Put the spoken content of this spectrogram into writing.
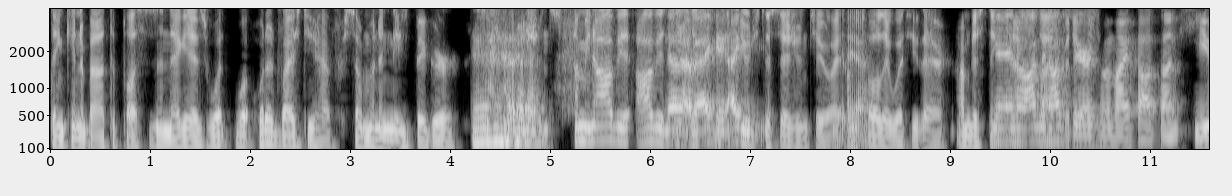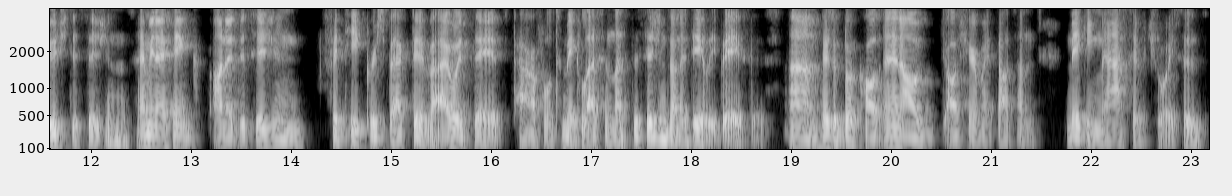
thinking about the pluses and negatives? What what, what advice do you have for someone in these bigger situations? I mean, obvi- obviously, no, no, this is a huge can, decision too. I, am totally with you there. I'm just thinking. Yeah, no, I mean, I'll share some of my thoughts on huge decisions. I mean, I think on a decision fatigue perspective, I would say it's powerful to make less and less decisions on a daily basis. Um, there's a book called, and I'll I'll share my thoughts on making massive choices.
